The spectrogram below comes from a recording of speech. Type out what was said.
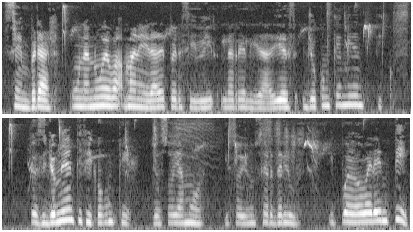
sembrar una nueva manera de percibir la realidad. Y es, ¿yo con qué me identifico? Entonces, si yo me identifico con que yo soy amor y soy un ser de luz y puedo ver en ti,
